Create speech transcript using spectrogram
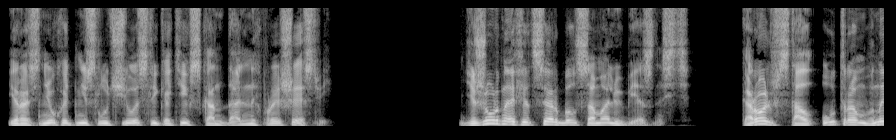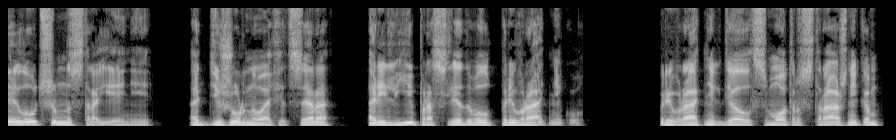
и разнюхать, не случилось ли каких скандальных происшествий. Дежурный офицер был сама любезность. Король встал утром в наилучшем настроении. От дежурного офицера Арельи проследовал к привратнику. Привратник делал смотр стражникам,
